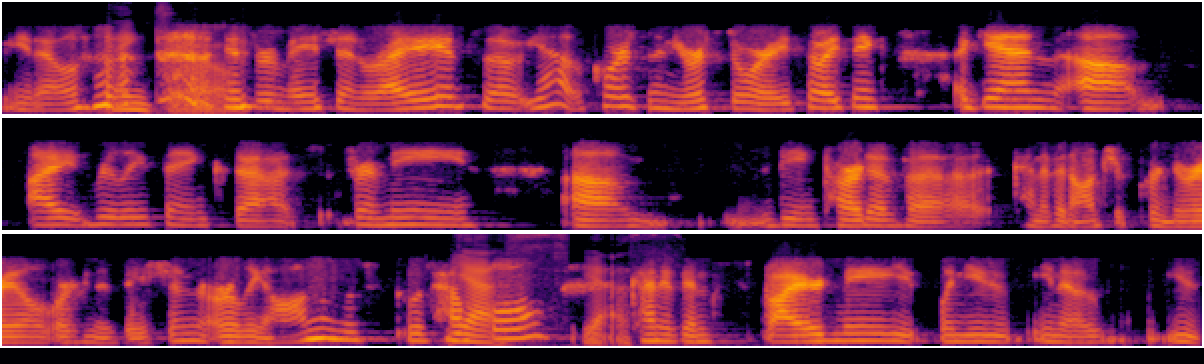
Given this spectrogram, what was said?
you know you. information right so yeah of course in your story so i think again um, i really think that for me um, being part of a kind of an entrepreneurial organization early on was was helpful Yes. Yes. kind of inspired me when you you know you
